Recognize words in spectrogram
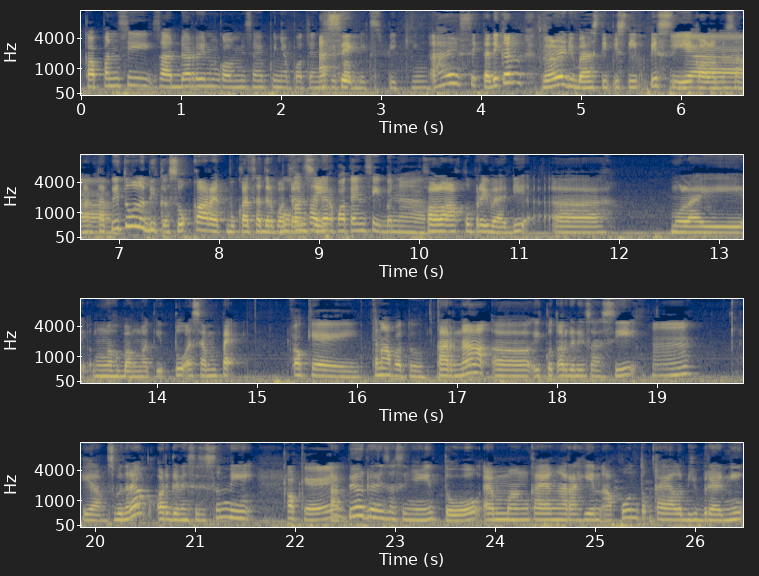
kapan sih sadarin kalau misalnya punya potensi Asik. public speaking asik. Tadi kan sebenarnya dibahas tipis-tipis sih Iya. kalau misalkan. Tapi itu lebih ke suka, Red, bukan sadar bukan potensi. sadar potensi benar Kalau aku pribadi eh, mulai ngeh banget itu SMP oke kenapa tuh karena eh, ikut organisasi Hmm, yang sebenarnya organisasi seni. Oke Tapi organisasinya itu emang kayak ngarahin aku untuk kayak lebih berani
